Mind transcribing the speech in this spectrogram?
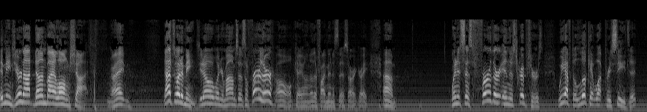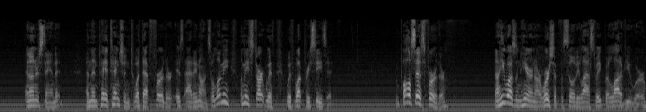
it means you're not done by a long shot, right? That's what it means. You know, when your mom says, so further, oh, okay, well, another five minutes this, all right, great. Um, when it says further in the scriptures, we have to look at what precedes it and understand it and then pay attention to what that further is adding on. So let me let me start with with what precedes it. When Paul says further, now he wasn't here in our worship facility last week, but a lot of you were.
